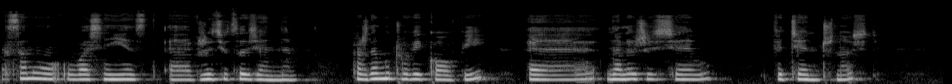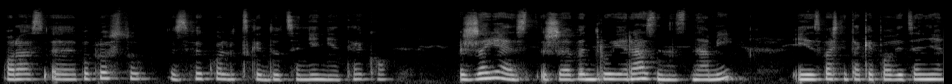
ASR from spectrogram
Tak samo właśnie jest e, w życiu codziennym. Każdemu człowiekowi e, należy się wdzięczność oraz po prostu zwykłe ludzkie docenienie tego, że jest, że wędruje razem z nami i jest właśnie takie powiedzenie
